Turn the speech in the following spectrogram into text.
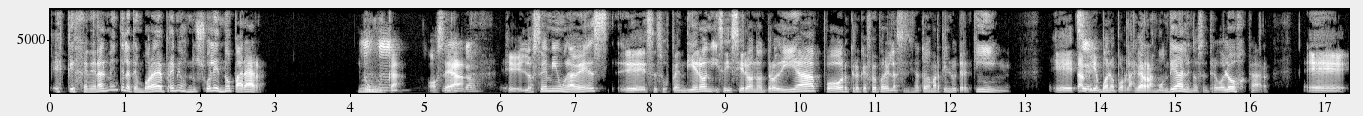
es que generalmente la temporada de premios no, suele no parar. Nunca. O sea, Nunca. eh, los Emmy una vez eh, se suspendieron y se hicieron otro día por, creo que fue por el asesinato de Martin Luther King. Eh, también, Sí. bueno, por las guerras mundiales nos entregó el Oscar. Eh,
